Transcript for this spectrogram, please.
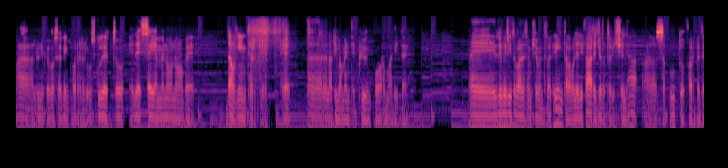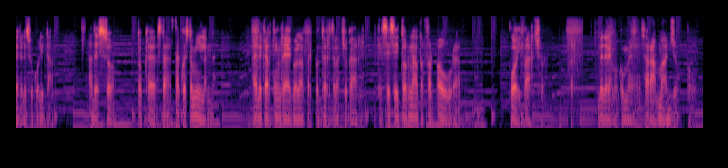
Eh, l'unica cosa è rincorrere lo scudetto ed è 6 meno 9 da un Inter che è eh, relativamente più in forma di te e deve ritrovare semplicemente la grinta, la voglia di fare, i giocatori ce li ha, ha saputo far vedere le sue qualità. Adesso tocca, sta, sta a questo Milan, hai le carte in regola per potertela giocare, perché se sei tornato a far paura puoi farcela. Vedremo come sarà a maggio poi.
